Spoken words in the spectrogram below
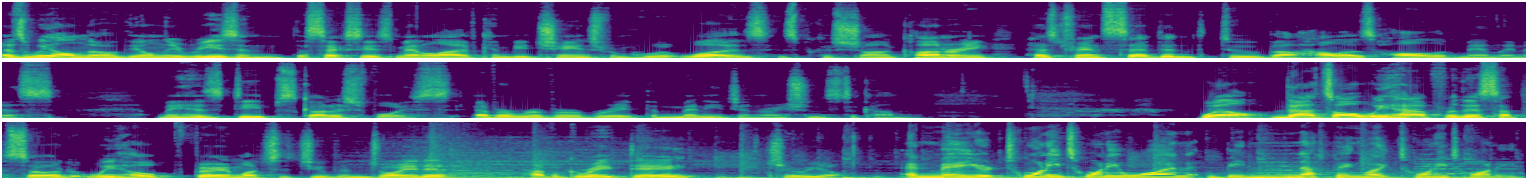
As we all know, the only reason the sexiest man alive can be changed from who it was is because Sean Connery has transcended to Valhalla's Hall of Manliness. May his deep Scottish voice ever reverberate the many generations to come. Well, that's all we have for this episode. We hope very much that you've enjoyed it. Have a great day. Cheerio. And may your 2021 be nothing like 2020.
